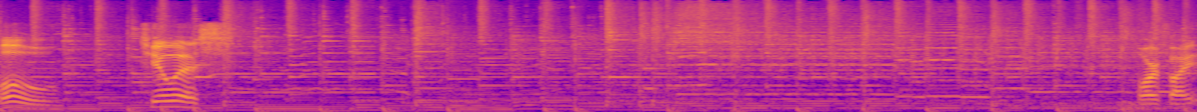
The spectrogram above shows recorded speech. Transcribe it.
Whoa. TOS. Bar fight.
